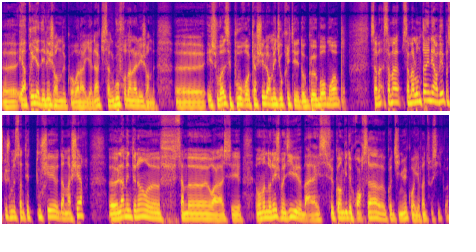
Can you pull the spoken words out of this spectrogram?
et après, il y a des légendes. Quoi. Voilà, il y en a qui s'engouffrent dans la légende. et souvent, c'est pour cacher leur médiocrité. Donc bon, moi, ça m'a ça m'a ça m'a longtemps énervé parce que je me sentais touché dans ma chair. là maintenant, ça me voilà, c'est à un moment donné, je me dis, bah ceux qui ont envie de croire ça, euh, continuer, quoi. Il n'y a pas de souci, quoi.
